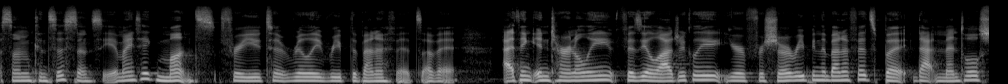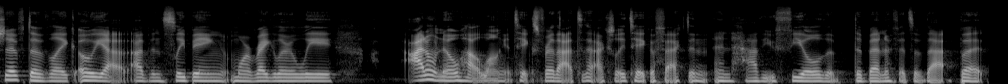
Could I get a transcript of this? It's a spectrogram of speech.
some consistency. It might take months for you to really reap the benefits of it. I think internally, physiologically, you're for sure reaping the benefits, but that mental shift of like, oh yeah, I've been sleeping more regularly. I don't know how long it takes for that to actually take effect and, and have you feel the, the benefits of that. But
